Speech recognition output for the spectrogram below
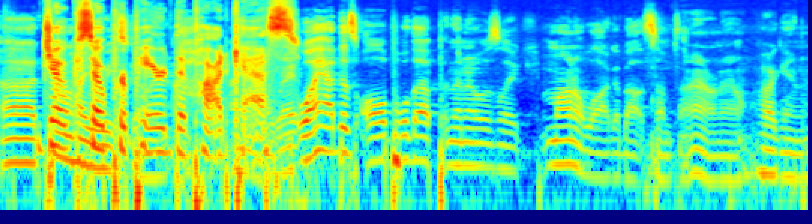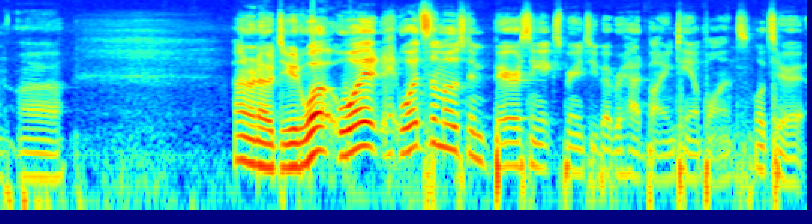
Uh, Joke so week's going. prepared the I know, podcast. right? Well, I had this all pulled up, and then I was like monologue about something. I don't know. Fucking. Uh, I don't know, dude. What what what's the most embarrassing experience you've ever had buying tampons? Let's hear it.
